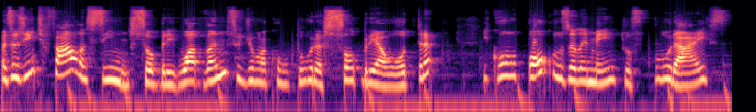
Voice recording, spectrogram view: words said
Mas a gente fala, sim, sobre o avanço de uma cultura sobre a outra e como poucos elementos plurais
